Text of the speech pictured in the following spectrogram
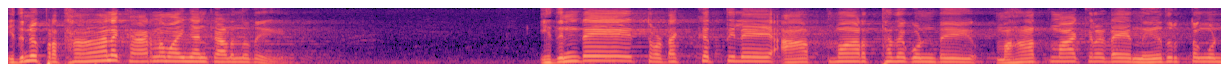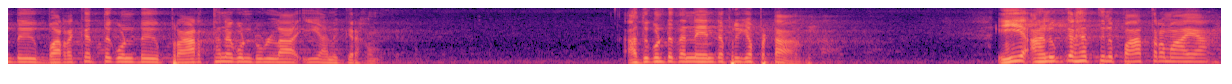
ഇതിന് പ്രധാന കാരണമായി ഞാൻ കാണുന്നത് ഇതിന്റെ തുടക്കത്തിലെ ആത്മാർത്ഥത കൊണ്ട് മഹാത്മാക്കളുടെ നേതൃത്വം കൊണ്ട് ബറക്കത്ത് കൊണ്ട് പ്രാർത്ഥന കൊണ്ടുള്ള ഈ അനുഗ്രഹം. അതുകൊണ്ട് തന്നെ എന്റെ പ്രിയപ്പെട്ട ഈ അനുഗ്രഹത്തിന് പാത്രമായ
